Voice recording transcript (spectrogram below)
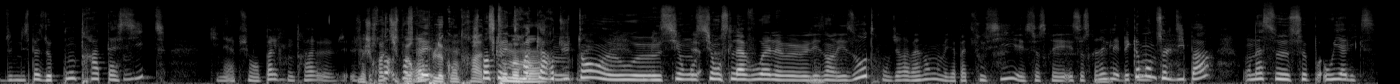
d'une espèce de contrat tacite. Qui n'est absolument pas le contrat. euh, Mais je crois que tu peux rompre les- le contrat Je à pense que tout les trois moment. quarts du temps, euh, où, euh, si, on, si on se l'avouait le- les uns les autres, on dirait bah non, mais il n'y a pas de souci et ce serait, et ce serait réglé. Mais comme on ne se le dit pas, on a ce. ce... Oui, Alix.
